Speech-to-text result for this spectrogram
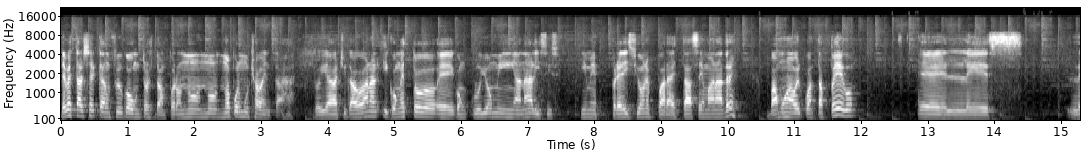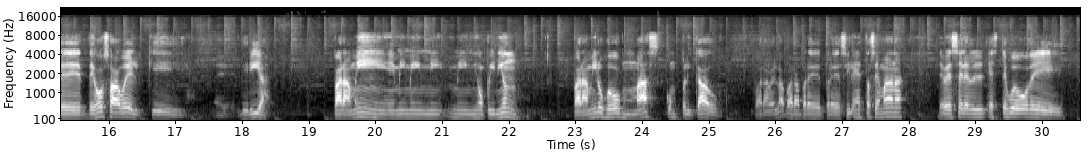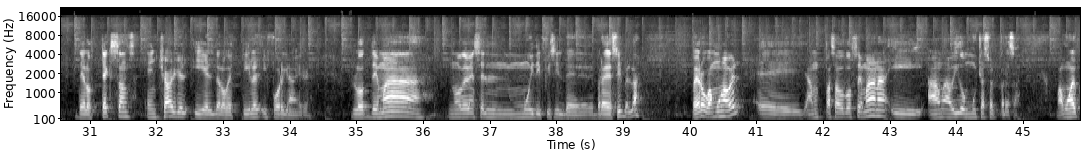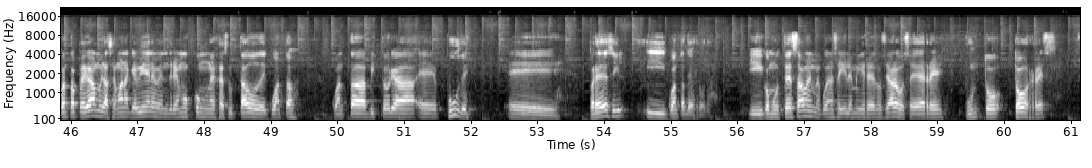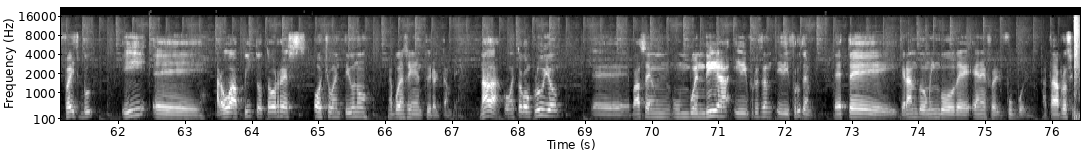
debe estar cerca de un field goal un touchdown, pero no, no, no por mucha ventaja. Doy a Chicago a ganar y con esto eh, concluyo mi análisis y mis predicciones para esta semana 3. Vamos a ver cuántas pego eh, les, les dejo saber que eh, diría, para mí, mi, mi, mi, opinión, para mí los juegos más complicados para, ¿verdad? para predecir en esta semana debe ser este juego de, los Texans en Chargers y el de los Steelers y 49ers. Los demás no deben ser muy difícil de, de predecir, ¿verdad? Pero vamos a ver. Eh, han pasado dos semanas y han habido muchas sorpresas. Vamos a ver cuántas pegamos y la semana que viene vendremos con el resultado de cuántas, cuántas victorias eh, pude eh, predecir y cuántas derrotas. Y como ustedes saben, me pueden seguir en mis redes sociales, jcr.torres, Facebook y eh, arroba Pito Torres 821. Me pueden seguir en Twitter también. Nada, con esto concluyo pasen un buen día y disfruten, y disfruten de este gran domingo de NFL Fútbol. Hasta la próxima.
